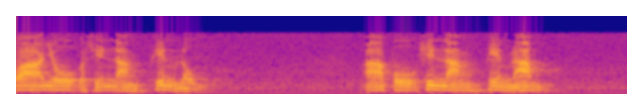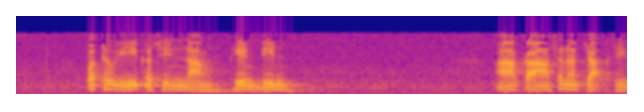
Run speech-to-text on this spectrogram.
วาโยกสินนังเพ่งลม อาปูชินนางเพียงน้ำ ปัทวีกชินนางเพียงดิน อากาศนจักชิน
